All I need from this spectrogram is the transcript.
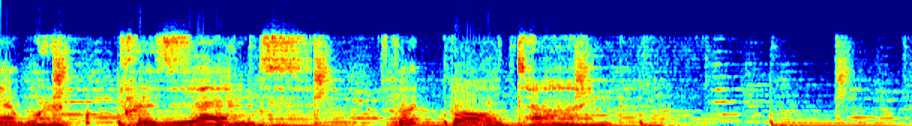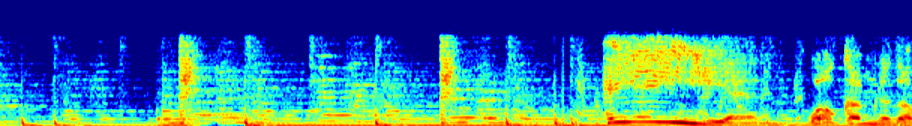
Network presents Football Time. Hey, and welcome to the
